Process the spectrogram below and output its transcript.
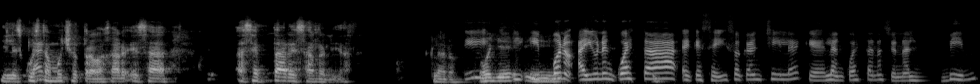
Y les cuesta mucho trabajar esa, aceptar esa realidad. Claro. Oye, y, bueno, hay una encuesta eh, que se hizo acá en Chile, que es la encuesta nacional BIM,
